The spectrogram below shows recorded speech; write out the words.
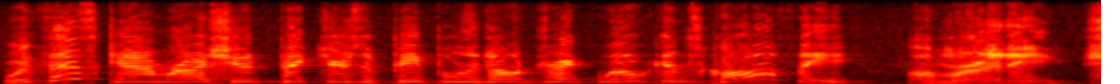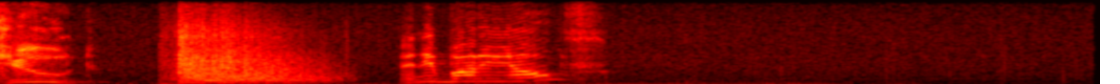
With this camera, I shoot pictures of people who don't drink Wilkins coffee. I'm ready. Shoot. Anybody else?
